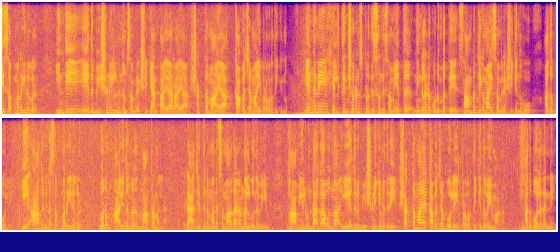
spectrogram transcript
ഈ സബ്മറീനുകൾ ഇന്ത്യയെ ഏത് ഭീഷണിയിൽ നിന്നും സംരക്ഷിക്കാൻ തയ്യാറായ ശക്തമായ കവചമായി പ്രവർത്തിക്കുന്നു. എങ്ങനെ ഹെൽത്ത് ഇൻഷുറൻസ് പ്രതിസന്ധി സമയത്ത് നിങ്ങളുടെ കുടുംബത്തെ സാമ്പത്തികമായി സംരക്ഷിക്കുന്നുവോ അതുപോലെ ഈ ആധുനിക സബ്മറീനുകൾ വെറും ആയുധങ്ങൾ മാത്രമല്ല രാജ്യത്തിന് മനസമാധാനം നൽകുന്നവയും ഭാവിയിൽ ഉണ്ടാകാവുന്ന ഏതൊരു ഭീഷണിക്കുമെതിരെ ശക്തമായ കവചം പോലെ പ്രവർത്തിക്കുന്നവയുമാണ്. അതുപോലെ തന്നെ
